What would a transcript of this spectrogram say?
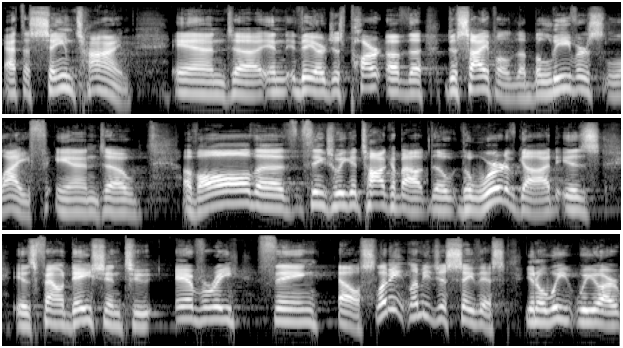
at the same time and, uh, and they are just part of the disciple, the believer's life. And uh, of all the things we could talk about, the, the Word of God is, is foundation to everything else. Let me, let me just say this. You know, we, we are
